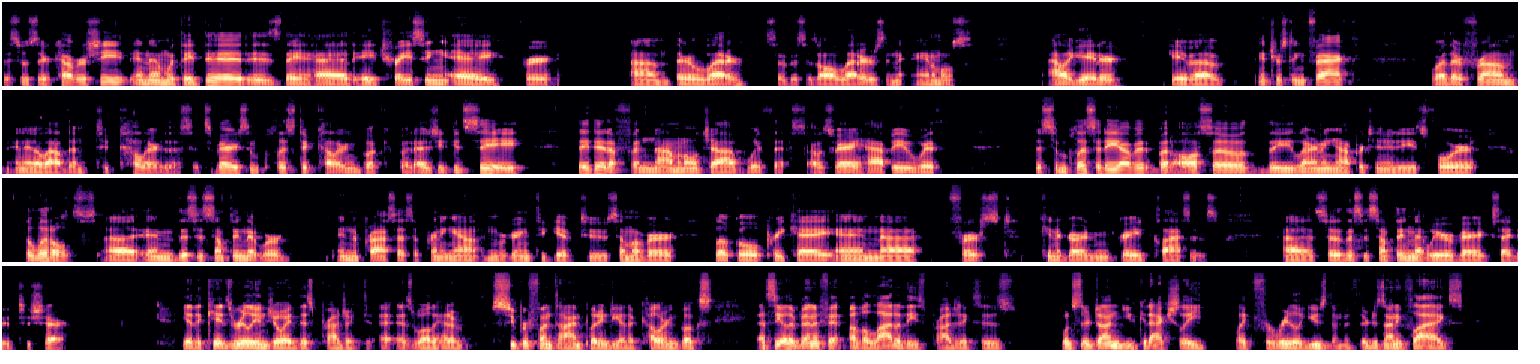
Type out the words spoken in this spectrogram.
This was their cover sheet, and then what they did is they had a tracing A for um, their letter. So this is all letters and animals. Alligator gave a interesting fact where they're from, and it allowed them to color this. It's a very simplistic coloring book, but as you can see, they did a phenomenal job with this. I was very happy with the simplicity of it, but also the learning opportunities for the littles. Uh, and this is something that we're in the process of printing out, and we're going to give to some of our local pre K and uh, first kindergarten grade classes. Uh, so this is something that we were very excited to share. Yeah, the kids really enjoyed this project as well. They had a super fun time putting together coloring books. That's the other benefit of a lot of these projects is once they're done, you could actually like for real use them. If they're designing flags,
